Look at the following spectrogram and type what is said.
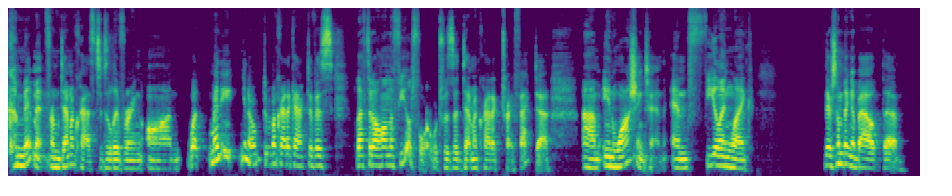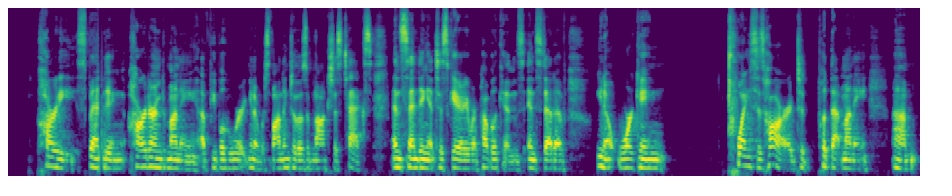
commitment from Democrats to delivering on what many, you know, Democratic activists left it all on the field for, which was a Democratic trifecta um, in Washington, and feeling like there's something about the party spending hard-earned money of people who were, you know, responding to those obnoxious texts and sending it to scary Republicans instead of, you know, working twice as hard to put that money um,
